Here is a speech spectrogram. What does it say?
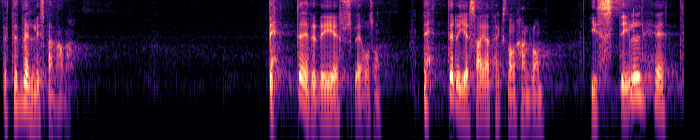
Dette er veldig spennende. Dette er det, det Jesus ber oss om. Dette er det Jesaja-teksten handler om. I stillhet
